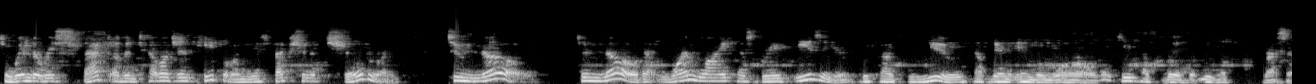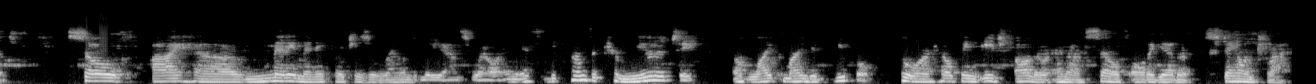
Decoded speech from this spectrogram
to win the respect of intelligent people and the affection of children, to know, to know that one life has breathed easier because you have been in the world, that you have lived, that you are present. So I have many, many coaches around me as well, and it becomes a community of like-minded people who are helping each other and ourselves all together stay on track,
